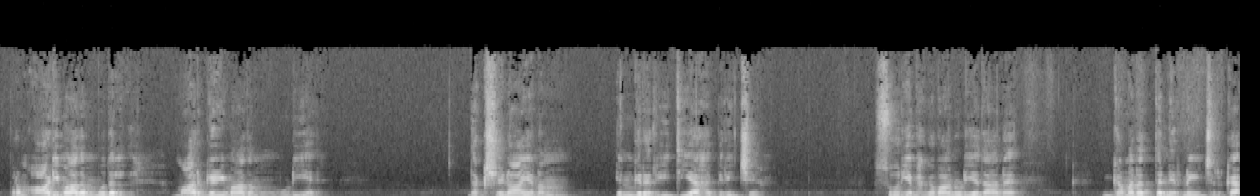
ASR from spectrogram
அப்புறம் ஆடி மாதம் முதல் மார்கழி மாதம் முடிய தக்ஷிணாயனம் என்கிற ரீதியாக பிரித்து சூரிய பகவானுடையதான கமனத்தை நிர்ணயிச்சிருக்கா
